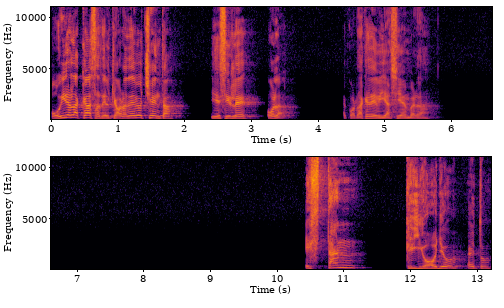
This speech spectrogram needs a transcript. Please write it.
O ir a la casa del que ahora debe 80 y decirle, hola, ¿te acordás que debía 100, verdad? Es tan criollo esto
